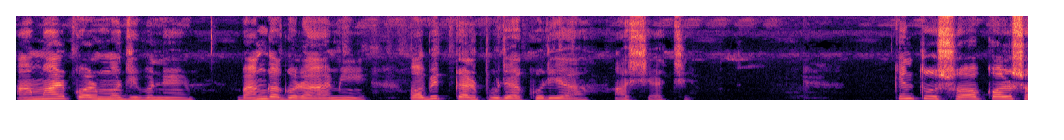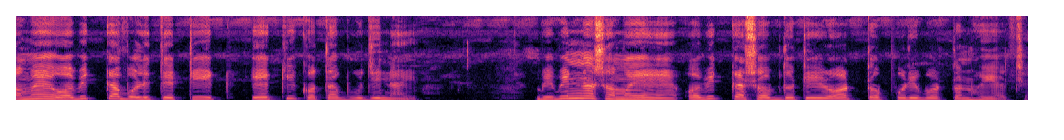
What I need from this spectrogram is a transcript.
আমার কর্মজীবনে বাঙ্গাগড়া আমি অভিজ্ঞার পূজা করিয়া আসিয়াছি। কিন্তু সকল সময়ে অভিজ্ঞা বলিতে ঠিক একই কথা বুঝি নাই। বিভিন্ন সময়ে অভিজ্ঞা শব্দটির অর্থ পরিবর্তন হইয়াছে।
